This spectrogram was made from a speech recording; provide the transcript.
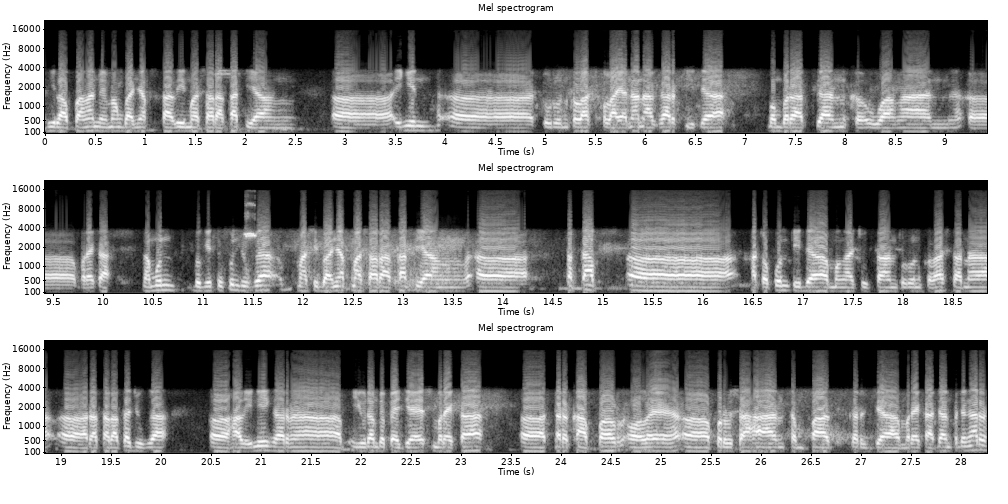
di lapangan memang banyak sekali masyarakat yang ingin turun kelas pelayanan agar tidak memberatkan keuangan mereka. Namun begitu pun juga masih banyak masyarakat yang uh, tetap uh, ataupun tidak mengajukan turun kelas karena rata-rata uh, juga uh, hal ini karena iuran BPJS mereka uh, tercover oleh uh, perusahaan tempat kerja mereka. Dan pendengar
